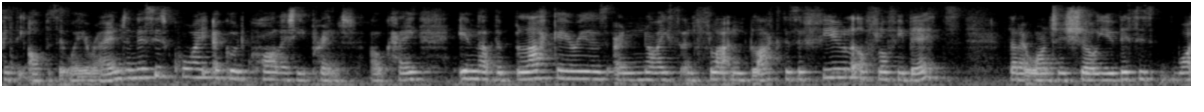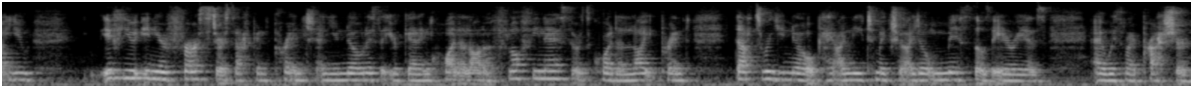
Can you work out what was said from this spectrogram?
It's the opposite way around and this is quite a good quality print, okay? In that the black areas are nice and flat and black. There's a few little fluffy bits that I want to show you. This is what you, if you in your first or second print and you notice that you're getting quite a lot of fluffiness or it's quite a light print, that's where you know, okay, I need to make sure I don't miss those areas uh, with my pressure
